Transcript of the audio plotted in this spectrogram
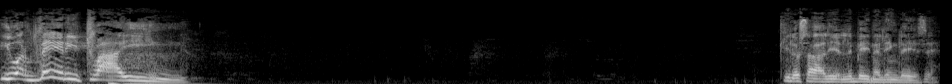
you are very trying. Chi lo sa bene l'inglese?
